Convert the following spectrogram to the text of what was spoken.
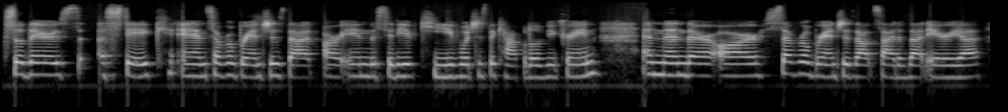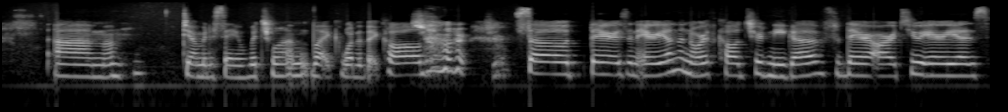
So there's a stake and several branches that are in the city of Kiev, which is the capital of Ukraine. And then there are several branches outside of that area. Um, do you want me to say which one? Like, what are they called? Sure. sure. so there's an area in the north called Chernigov. There are two areas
